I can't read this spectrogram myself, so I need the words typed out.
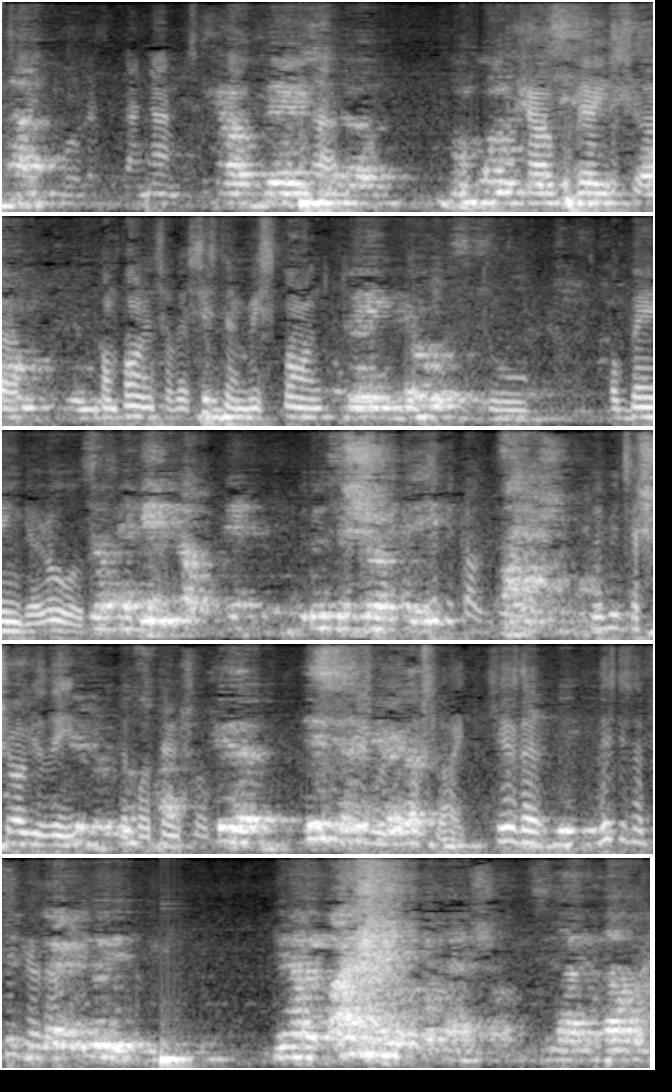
how, how how various uh, components, how various uh, components of a system respond to, to obeying the rules. So a typical, eh, let me just show you let me just show you the, the potential. this is a what it figure looks like. Here's the, this is a figure that you have a bistable potential, it's like a double,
